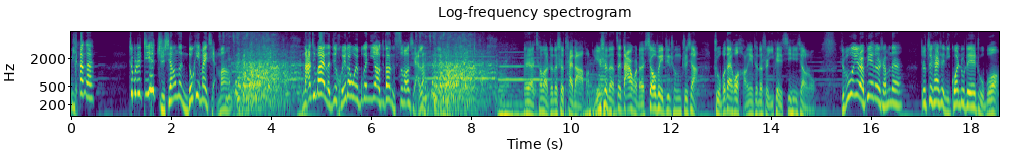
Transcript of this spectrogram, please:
你看看，这不是这些纸箱子，你都可以卖钱吗？拿去卖了，就回来我也不跟你要，就当你私房钱了。哎呀，强嫂真的是太大方了。于是呢，在大家伙的消费支撑之下，主播带货行业真的是一片欣欣向荣。只不过有点别扭什么呢？就是最开始你关注这些主播，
